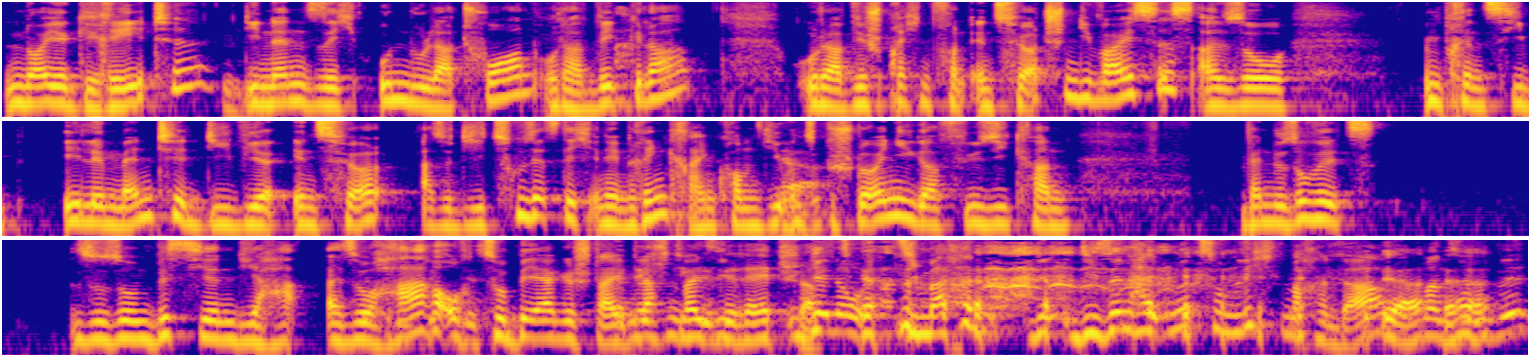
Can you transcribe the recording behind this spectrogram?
neue Geräte, die nennen sich Undulatoren oder Wiggler. Oder wir sprechen von Insertion Devices, also im Prinzip Elemente, die wir insert, also die zusätzlich in den Ring reinkommen, die Ja. uns Beschleunigerphysikern, wenn du so willst, so, so ein bisschen die ha also Haare auch zu Berge steigen lassen, weil sie Gerätschaft. genau, die machen, die, die sind halt nur zum Lichtmachen da, Ja, wenn man ja. so will.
